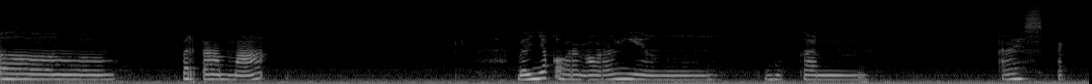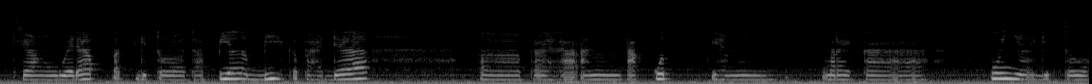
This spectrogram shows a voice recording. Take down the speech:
Uh, pertama banyak orang-orang yang bukan respect yang gue dapet gitu loh. Tapi lebih kepada uh, perasaan takut yang mereka punya gitu.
